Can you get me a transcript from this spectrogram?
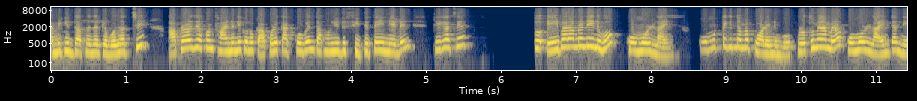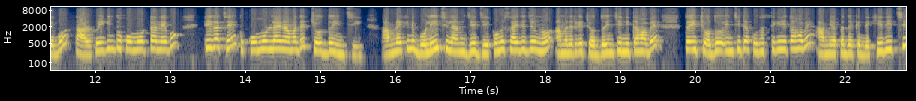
আমি কিন্তু আপনাদেরকে বোঝাচ্ছি। আপনারা যখন ফাইনালি কোনো কাপড়ে কাট করবেন, তখন কিন্তু ফিতেতেই নেবেন, ঠিক আছে? তো এইবার আমরা নিয়ে নেব কোমর লাইন কোমরটা কিন্তু আমরা পরে নেব। প্রথমে আমরা কোমর লাইনটা নেব, তারপরে কিন্তু কোমরটা নেব। ঠিক আছে? তো কোমর লাইন আমাদের চোদ্দ ইঞ্চি। আমরা এখানে বলেইছিলাম যে যে কোনো সাইজের জন্য আমাদেরকে চোদ্দ ইঞ্চি নিতে হবে। তো এই চোদ্দ ইঞ্চিটা কোথার থেকে নিতে হবে? আমি আপনাদেরকে দেখিয়ে দিচ্ছি।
